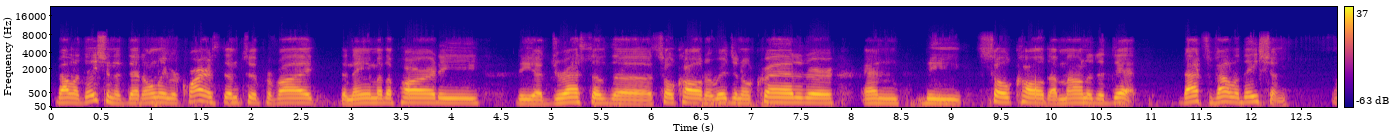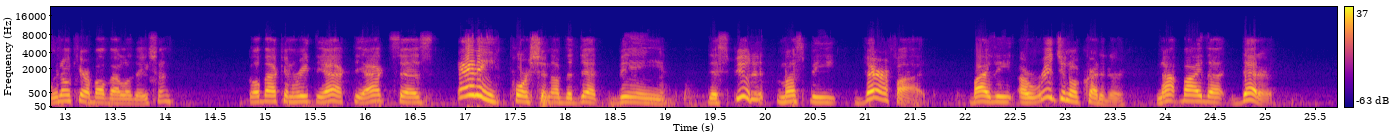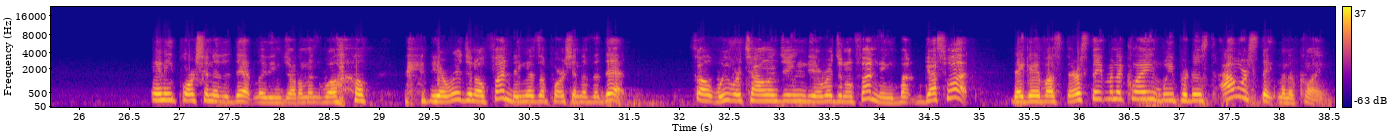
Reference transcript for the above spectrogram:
Validation of debt only requires them to provide the name of the party, the address of the so-called original creditor, and the so-called amount of the debt. That's validation. We don't care about validation. Go back and read the act. The act says any portion of the debt being disputed must be verified by the original creditor, not by the debtor. Any portion of the debt, ladies and gentlemen, well, the original funding is a portion of the debt. So we were challenging the original funding, but guess what? They gave us their statement of claim. We produced our statement of claim.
